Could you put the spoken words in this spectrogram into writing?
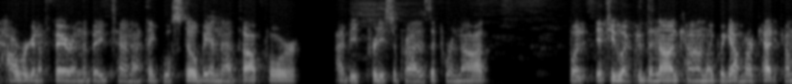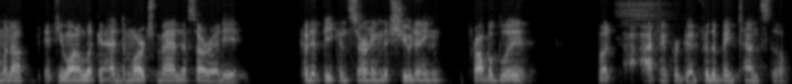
how we're going to fare in the Big Ten. I think we'll still be in that top four. I'd be pretty surprised if we're not. But if you look at the non-con, like we got Marquette coming up. If you want to look ahead to March Madness already, could it be concerning the shooting? Probably, but I think we're good for the Big Ten still.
